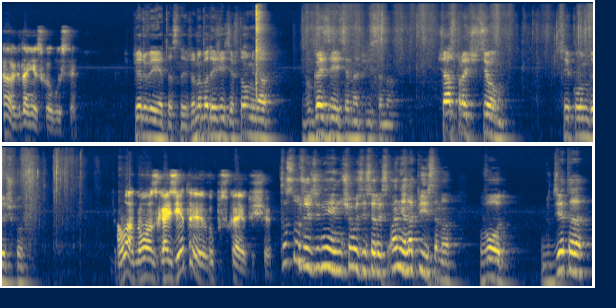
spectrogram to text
а, к Донецкой области. Впервые это слышу. Ну подождите, что у меня в газете написано? Сейчас прочтем. Секундочку. Ну ладно, у вас газеты выпускают еще. Да слушайте, не, ничего здесь... А, не, написано. Вот. Где-то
